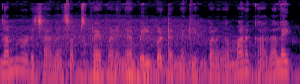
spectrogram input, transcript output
நம்மளோட சேனல் சப்ஸ்கிரைப் பண்ணுங்கள் பெல் பட்டனை கிளிக் பண்ணுங்கள் மறக்காத லைக்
